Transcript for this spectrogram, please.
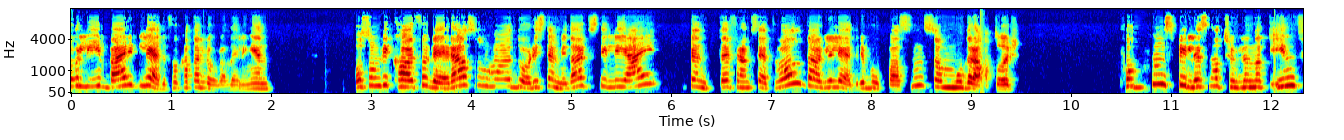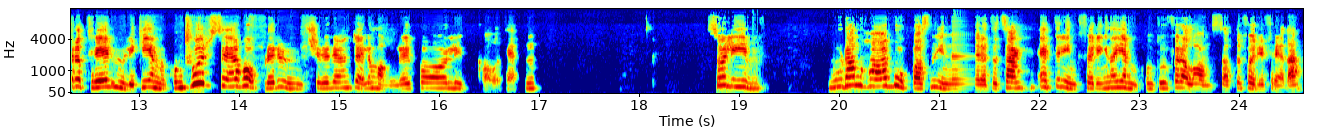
og Liv Berg, leder for katalogavdelingen. Og som vikar for Vera, som har dårlig stemme i dag, stiller jeg, Bente Frank Setervold, daglig leder i Bokbasen, som moderator. Podden spilles naturlig nok inn fra tre ulike hjemmekontor, så jeg håper dere unnskylder eventuelle mangler på lydkvaliteten. Så Liv, hvordan har Bokbasen innrettet seg etter innføringen av hjemmekontor for alle ansatte forrige fredag?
